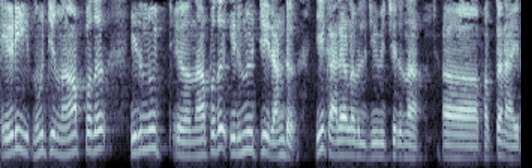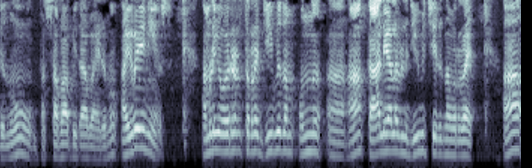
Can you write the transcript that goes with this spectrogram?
എ ഡി നൂറ്റി നാൽപ്പത് ഇരുന്നൂറ്റി നാൽപ്പത് ഇരുന്നൂറ്റി രണ്ട് ഈ കാലയളവിൽ ജീവിച്ചിരുന്ന ഭക്തനായിരുന്നു സഭാപിതാവായിരുന്നു ഐറേനിയസ്. നമ്മൾ ഈ ഓരോരുത്തരുടെ ജീവിതം ഒന്ന് ആ, കാലയളവിൽ ജീവിച്ചിരുന്നവരുടെ ആ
